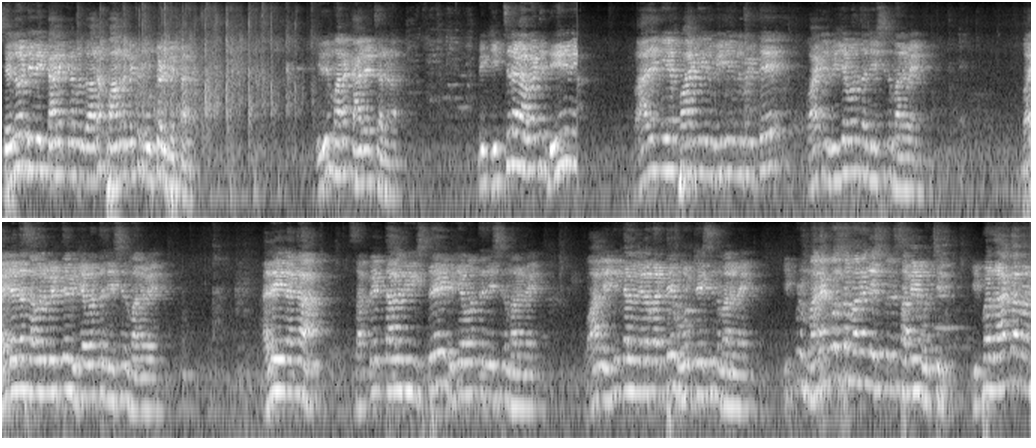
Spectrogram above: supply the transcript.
చెలో ఢిల్లీ కార్యక్రమం ద్వారా పార్లమెంట్ ముట్టడి పెట్టాలి. ఇది మన కార్యాచరణ. మీకు ఇచ్చిన కాబట్టి దీనిని రాజకీయ పార్టీలు మీటింగ్లు పెడితే వాటిని విజయవంతం చేసింది మనమే. బహిరంగ సభలు పెడితే విజయవంతం చేసింది మనమే. అదేవిధంగా సభ్యత్వాలు ఇస్తే విజయవంతం చేసింది మనమే. వాళ్ళు ఎన్నికలు నిలబడితే ఓట్లు వేసింది మనమే. ఇప్పుడు మన కోసం మనం చేసుకునే సమయం వచ్చింది. ఇప్పటిదాకా మన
